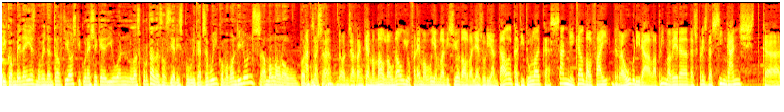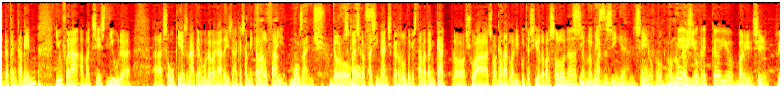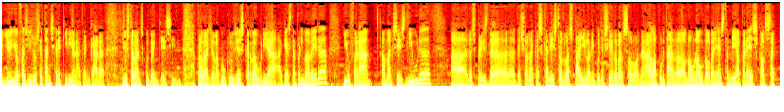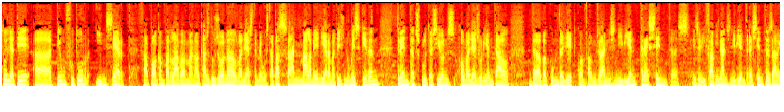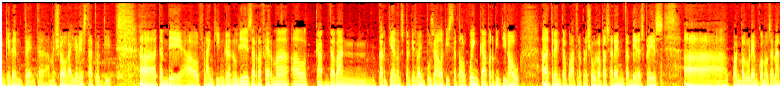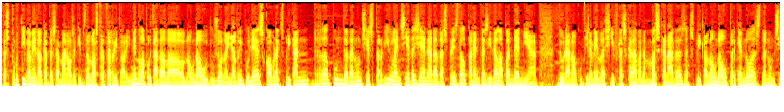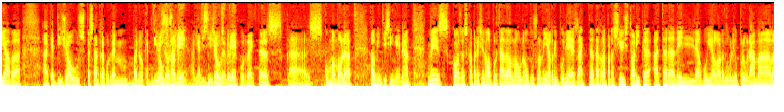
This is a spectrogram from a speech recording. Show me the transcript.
I com bé deies, moment d'entrar al quiosc i conèixer què diuen les portades dels diaris publicats avui, com a bon dilluns, amb el 9-9 per Exacte. començar. Doncs arrenquem amb el 9-9 i ho farem avui amb l'edició del Vallès Oriental que titula que Sant Miquel del Fai reobrirà la primavera després de 5 anys que, de tancament i ho farà amb accés lliure. Uh, segur que hi has anat eh, alguna vegada, Isaac, a Sant Miquel Fa, del fa Fai? molts anys. Doncs clar, és que molts. fa 5 anys que resulta que estava tancat, però s'ho ha, ha quedat la Diputació de Barcelona. Cinc Sembla i més quan- de cinc, eh? Sí, el, el- el meu cas. jo crec que jo, bueno, sí, jo, jo fa 6 o 7 anys crec que hi havia anat encara, just abans que ho tanquessin. Però vaja, la conclusió és que reobrirà aquesta primavera i ho farà amb accés lliure eh, després de- d'això de, de que es quedés tot l'espai la Diputació de Barcelona. A la portada del 9-9 del Vallès també apareix que el sector lleter eh, té un futur incert. Fa poc en parlàvem en el cas d'Osona, el Vallès també ho està passant malament i ara mateix només queden 30 explotacions al Vallès Oriental de vacum de llet, quan fa uns anys n'hi havia 300. És a dir, fa 20 anys n'hi havia 300, ara en queden 30. Amb això gairebé està tot dit. Uh, també el Franklin Granollers es referma al capdavant. Per què? Doncs perquè es va imposar la pista del Cuenca per 29 a 34. Per això ho repassarem també després uh, quan valorem com els ha anat esportivament el cap de setmana als equips del nostre territori. Anem a la portada del 9-9 d'Osona i el Ripollès cobra explicant repunt de denúncies per violència de gènere després del parèntesi de la pandèmia. Durant el confinament les xifres quedaven emmascarades, explica el 9-9, perquè no es denunciava aquest dijous passat, recordem, bueno, aquest dijous, Dijous que ve, aquest 25 de dijous que ve, novembre. correcte, es, es commemora el 25N. Més coses que apareixen a la portada del 9-9 d'Osona i el Ripollès, acte de repressió històrica a Taradell. Avui a l'hora d'obrir el programa, a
